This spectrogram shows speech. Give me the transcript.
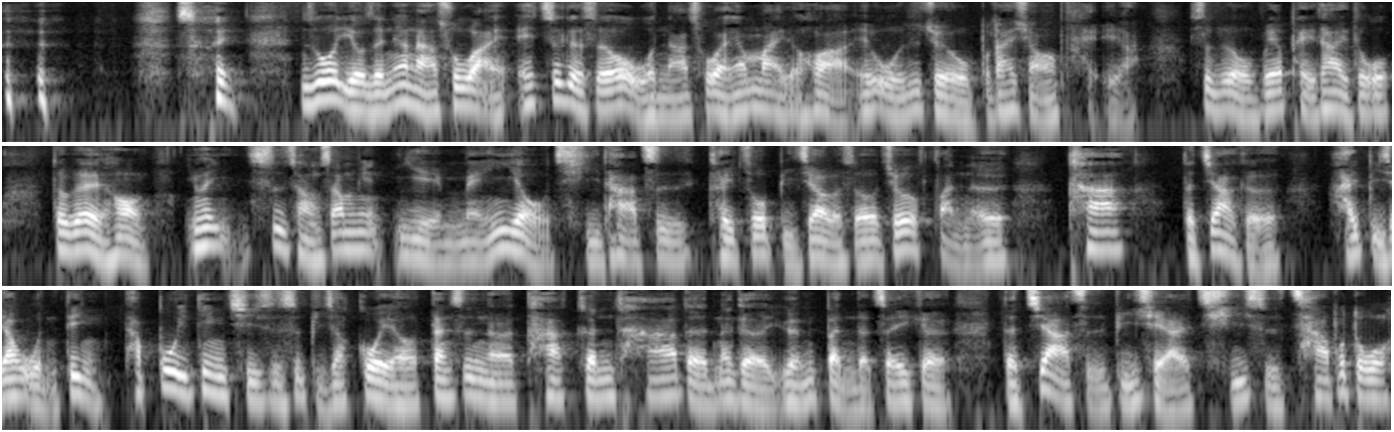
所以如果有人要拿出来，哎，这个时候我拿出来要卖的话，哎，我就觉得我不太想要赔啊，是不是？我不要赔太多，对不对？哈，因为市场上面也没有其他支可以做比较的时候，就反而它的价格。还比较稳定，它不一定其实是比较贵哦，但是呢，它跟它的那个原本的这一个的价值比起来，其实差不多，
